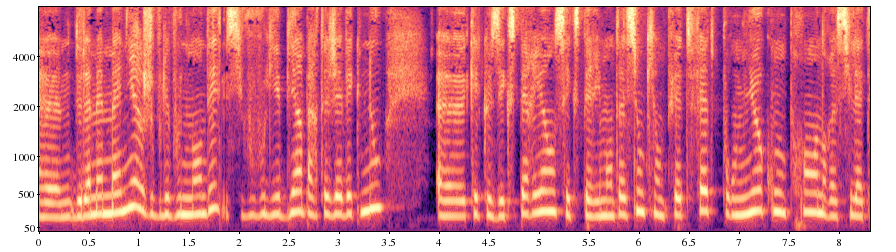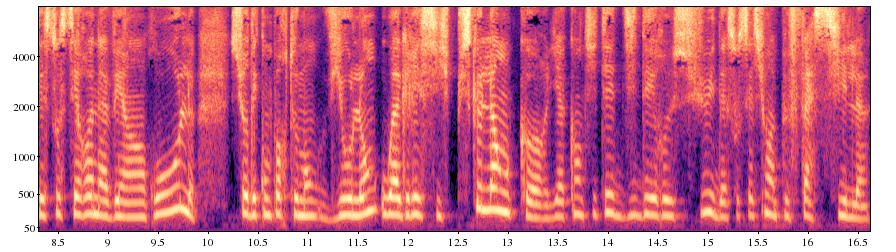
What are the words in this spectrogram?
Euh, de la même manière, je voulais vous demander si vous vouliez bien partager avec nous euh, quelques expériences, expérimentations qui ont pu être faites pour mieux comprendre si la testostérone avait un rôle sur des comportements violents ou agressifs, puisque là encore, il y a quantité d'idées reçues et d'associations un peu faciles.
